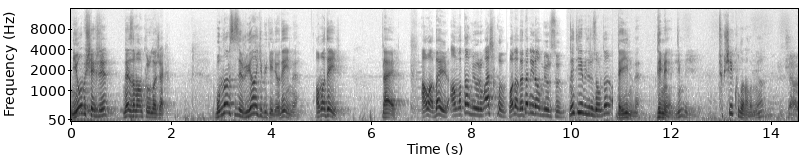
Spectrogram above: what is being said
Niyom şehri ne zaman kurulacak? Bunlar size rüya gibi geliyor değil mi? Ama değil. Değil. Ama değil. Anlatamıyorum aşkım. Bana neden inanmıyorsun? Ne diyebiliriz orada? Değil mi? Değil mi? Değil mi? Türkçeyi kullanalım ya. Türkçe abi.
